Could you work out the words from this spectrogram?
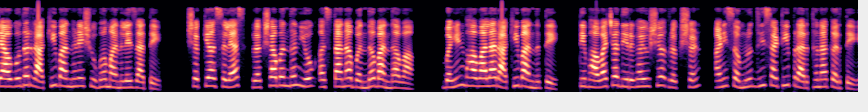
त्या अगोदर राखी बांधणे शुभ मानले जाते. शक्य असल्यास रक्षाबंधन योग असताना बंध बांधावा. बहीण भावाला राखी बांधते. ती भावाच्या दीर्घायुष्य रक्षण आणि समृद्धीसाठी प्रार्थना करते.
